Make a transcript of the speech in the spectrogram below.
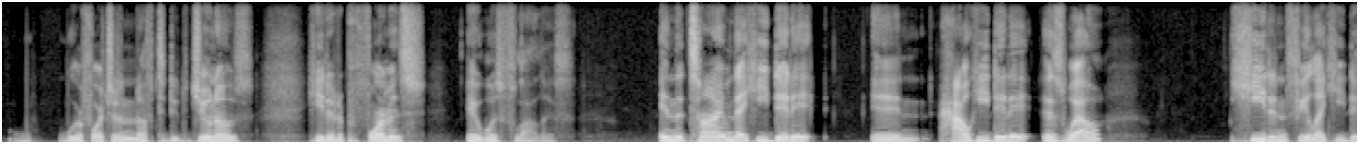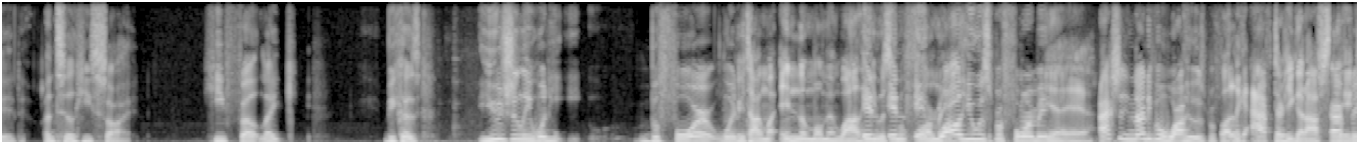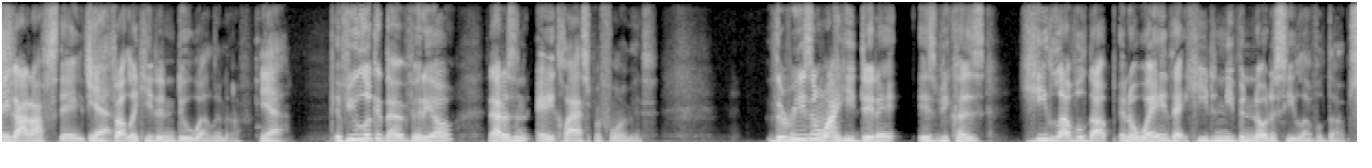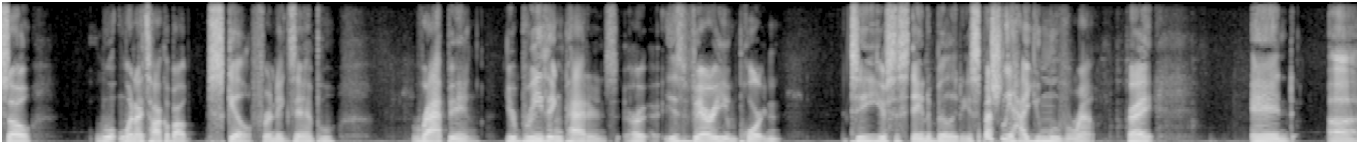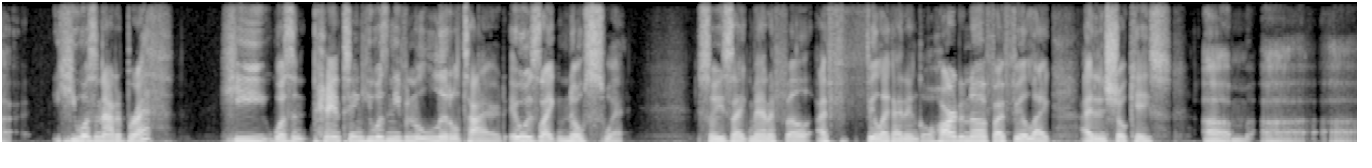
We were fortunate enough to do the Junos. He did a performance, it was flawless. In the time that he did it, in how he did it as well, he didn't feel like he did until he saw it. He felt like because usually when he before when You're talking about in the moment while he was in- in- performing. while he was performing yeah, yeah, actually not even while he was Well, performing like after he got off stage. after he got off stage Yeah. he felt like he didn't do well enough yeah. if you look at that video that is an a class performance the reason why he did it is because he leveled up in a way that he didn't even notice he leveled up. So w- when i talk about skill for an example rapping your breathing patterns are, is very important to your sustainability especially how you move around right? And uh he wasn't out of breath. He wasn't panting. He wasn't even a little tired. It was like no sweat. So he's like man i felt i f- feel like i didn't go hard enough. I feel like i didn't showcase um uh, uh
